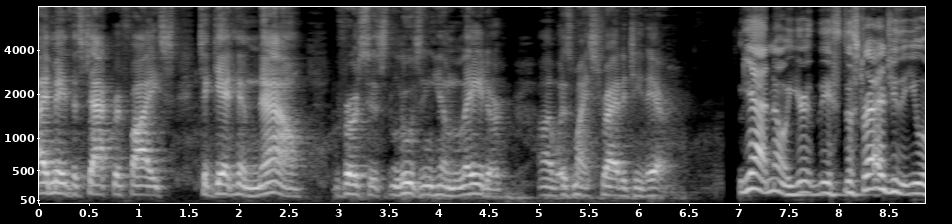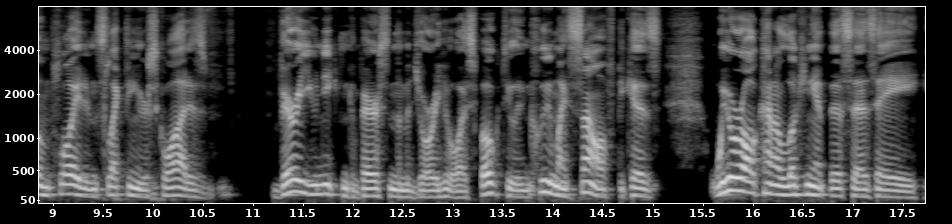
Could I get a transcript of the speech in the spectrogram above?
I made the sacrifice to get him now versus losing him later uh, was my strategy there. Yeah, no, you're the, the strategy that you employed in selecting your squad is very unique in comparison to the majority of people I spoke to, including myself, because we were all kind of looking at this as a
